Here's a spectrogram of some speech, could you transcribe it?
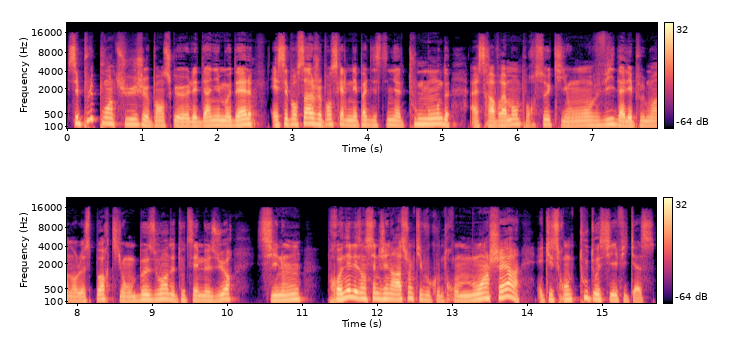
c'est plus pointu, je pense, que les derniers modèles. Et c'est pour ça, je pense qu'elle n'est pas destinée à tout le monde. Elle sera vraiment pour ceux qui ont envie d'aller plus loin dans le sport, qui ont besoin de toutes ces mesures. Sinon, prenez les anciennes générations qui vous coûteront moins cher et qui seront tout aussi efficaces.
